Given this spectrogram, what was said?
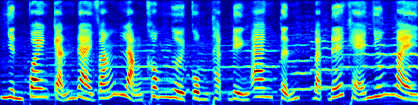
Nhìn quan cảnh đài vắng lặng không người cùng thạch điện an tĩnh, bạch đế khẽ nhướng mày.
